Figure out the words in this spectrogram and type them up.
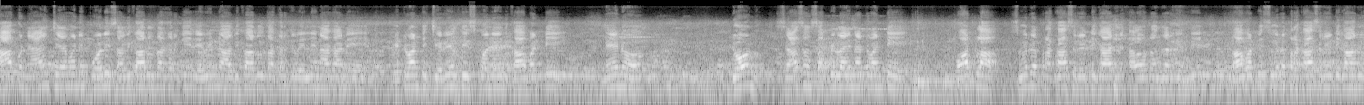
నాకు న్యాయం చేయమని పోలీస్ అధికారుల దగ్గరికి రెవెన్యూ అధికారుల దగ్గరికి వెళ్ళినా కానీ ఎటువంటి చర్యలు తీసుకోలేదు కాబట్టి నేను డోన్ శాసనసభ్యులైనటువంటి కోట్ల సూర్యప్రకాష్ రెడ్డి గారిని కలవడం జరిగింది. కాబట్టి సూర్యప్రకాష్ రెడ్డి గారు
